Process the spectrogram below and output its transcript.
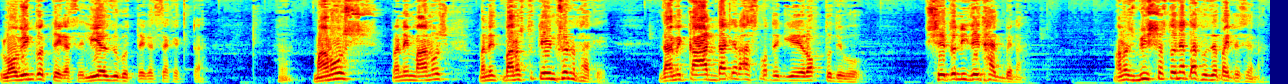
লবিং করতে গেছে, লিয়াজু করতে গেছে এক একটা। হ্যাঁ? মানুষ মানে মানুষ মানে মানুষ তো টেনশনে থাকে যে আমি কার ডাকে রাজপথে গিয়ে রক্ত দেব? সে তো নিজেই থাকবে না। মানুষ বিশ্বস্ত নেতা খুঁজে পাইতেছে না।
